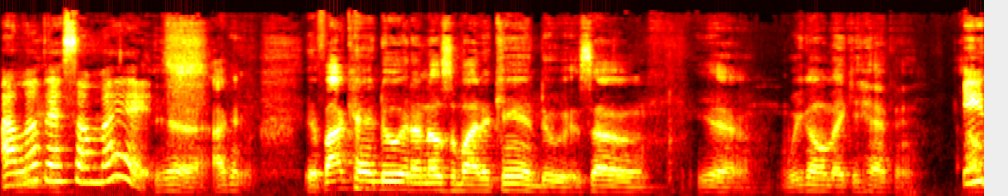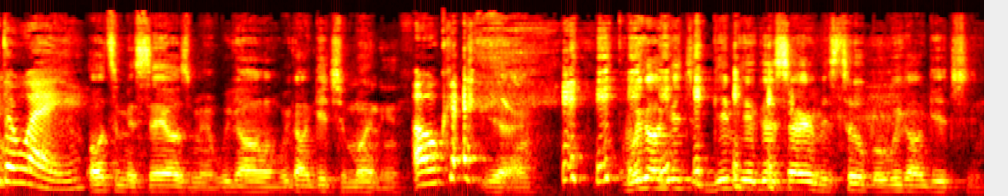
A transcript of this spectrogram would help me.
I love that so much. Yeah, I can. If I can't do it, I know somebody can do it. So yeah, we gonna make it happen. Either um, way, ultimate salesman. We gonna we gonna get you money. Okay. Yeah, we gonna get you, give you a good service too, but we gonna get you.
